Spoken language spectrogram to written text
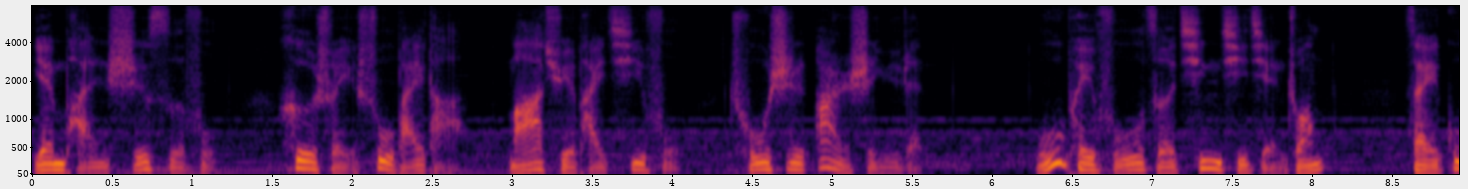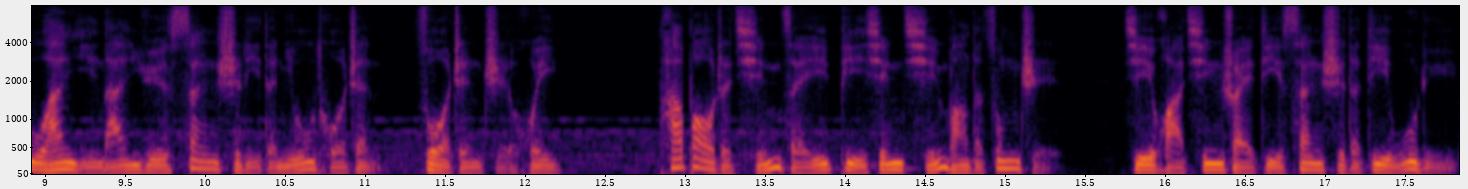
烟盘十四副，喝水数百打，麻雀牌七副。厨师二十余人，吴佩孚则轻骑简装，在固安以南约三十里的牛驼镇坐镇指挥。他抱着擒贼必先擒王的宗旨，计划亲率第三师的第五旅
